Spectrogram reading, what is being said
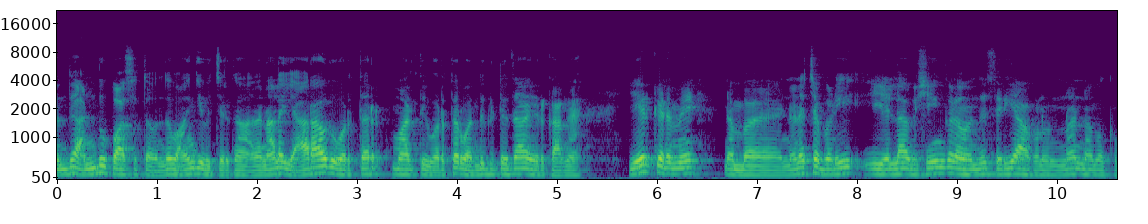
வந்து அன்பு பாசத்தை வந்து வாங்கி வச்சுருக்கான் அதனால் யாராவது ஒருத்தர் மாற்றி ஒருத்தர் வந்துக்கிட்டு தான் இருக்காங்க. ஏற்கனவே நம்ம நினச்சபடி எல்லா விஷயங்களும் வந்து சரியாகணும்னா நமக்கு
